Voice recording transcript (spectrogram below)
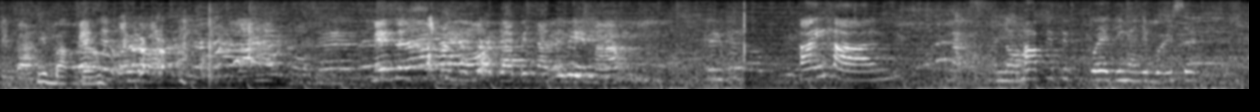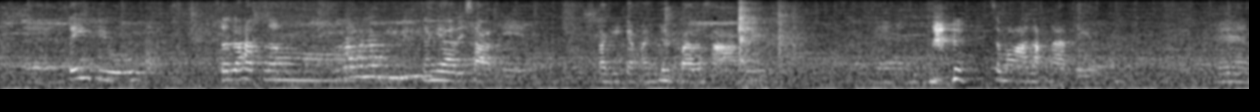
Di ba? May background. Message ano po kayo, lapit natin kay ma'am. Hi, Han. Ano, happy fifth wedding anniversary. Thank you sa lahat ng nangyari sa akin. Lagi kang andyan para sa akin. And sa mga anak natin. And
